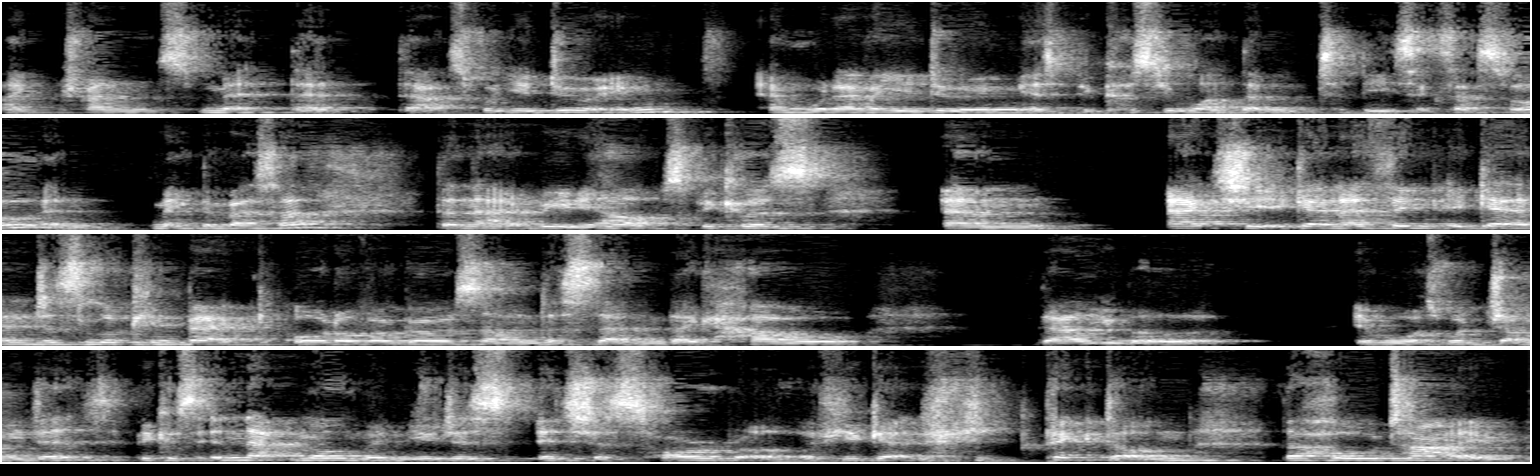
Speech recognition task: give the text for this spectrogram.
like transmit that that's what you're doing, and whatever you're doing is because you want them to be successful and make them better, then that really helps. Because um, actually, again, I think again, just looking back, all of our girls now understand like how valuable it was what Jamie did because in that moment you just it's just horrible if you get picked on the whole time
